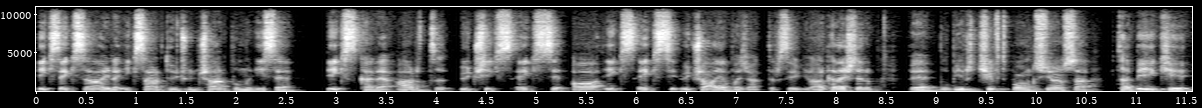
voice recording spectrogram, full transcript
x eksi a ile x artı 3'ün çarpımı ise x kare artı 3x eksi ax eksi 3a yapacaktır sevgili arkadaşlarım. Ve bu bir çift fonksiyonsa tabii ki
